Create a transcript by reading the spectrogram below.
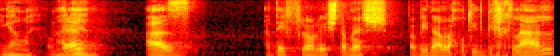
לגמרי, okay? אוקיי? מעניין. אז עדיף לא להשתמש בבינה המלאכותית בכלל,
